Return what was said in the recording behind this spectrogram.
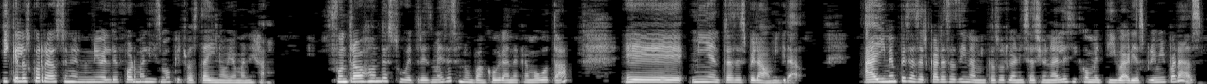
y que los correos tenían un nivel de formalismo que yo hasta ahí no había manejado. Fue un trabajo donde estuve tres meses en un banco grande acá en Bogotá eh, mientras esperaba mi grado. Ahí me empecé a acercar a esas dinámicas organizacionales y cometí varias primiparadas.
